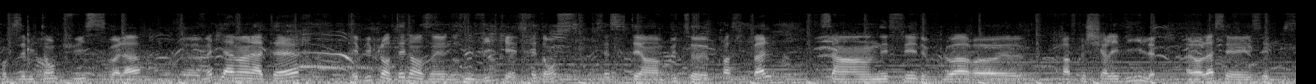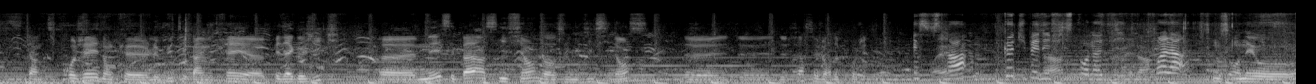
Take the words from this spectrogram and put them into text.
pour que les habitants puissent voilà, mettre la main à la terre et puis planter dans, une ville qui est très dense. Ça c'était un but principal. Ça a un effet de vouloir rafraîchir les villes. Alors là, c'est un petit projet, donc euh, le but est quand même très euh, pédagogique, euh, mais c'est pas insignifiant dans une ville silence de, faire ce genre de projet. Et ce sera que du bénéfice pour notre ville. Voilà. On est au,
